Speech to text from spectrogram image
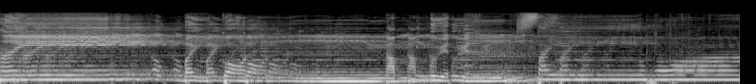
hay ông bầy còn ngắm nguyệt say hoa.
